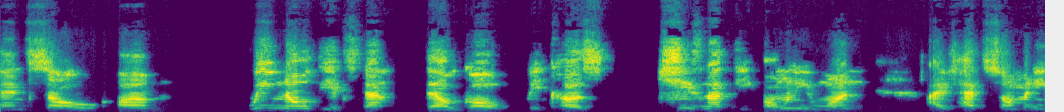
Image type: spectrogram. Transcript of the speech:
And so um, we know the extent they'll go because she's not the only one. I've had so many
